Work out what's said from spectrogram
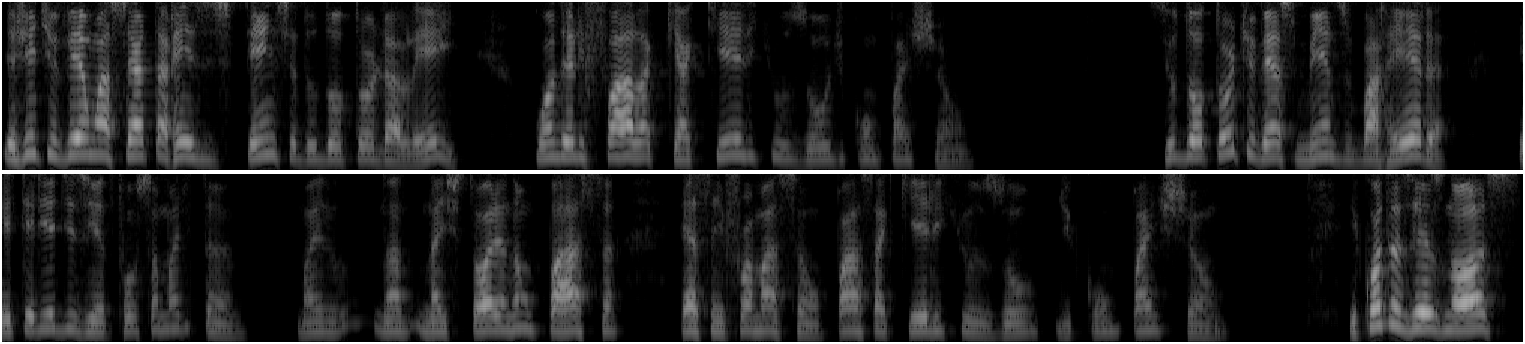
E a gente vê uma certa resistência do doutor da lei quando ele fala que aquele que usou de compaixão. Se o doutor tivesse menos barreira, ele teria dizido, foi o samaritano. Mas na, na história não passa essa informação, passa aquele que usou de compaixão. E quantas vezes nós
